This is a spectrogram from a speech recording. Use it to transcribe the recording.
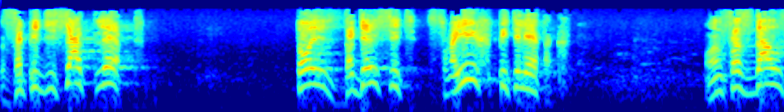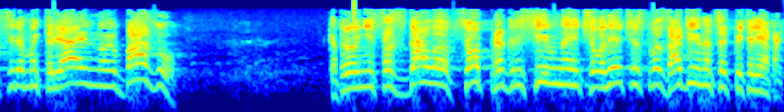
За 50 лет, то есть за 10 своих пятилеток, он создал себе материальную базу, которую не создало все прогрессивное человечество за 11 пятилеток.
